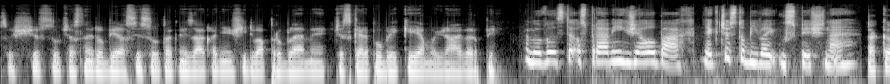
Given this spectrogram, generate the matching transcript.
což v současné době asi jsou tak nejzákladnější dva problémy České republiky a možná Evropy. Mluvil jste o správních žalobách. Jak často bývají úspěšné? Tak eh,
